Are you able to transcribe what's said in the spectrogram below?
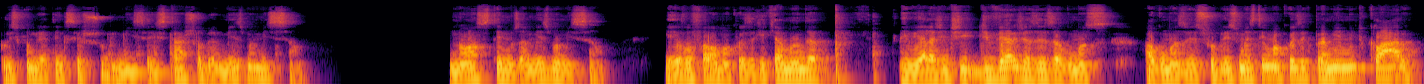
Por isso que a mulher tem que ser submissa, estar sobre a mesma missão. Nós temos a mesma missão. E aí eu vou falar uma coisa aqui que a Amanda, eu e ela, a gente diverge às vezes algumas, algumas vezes sobre isso, mas tem uma coisa que para mim é muito claro.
